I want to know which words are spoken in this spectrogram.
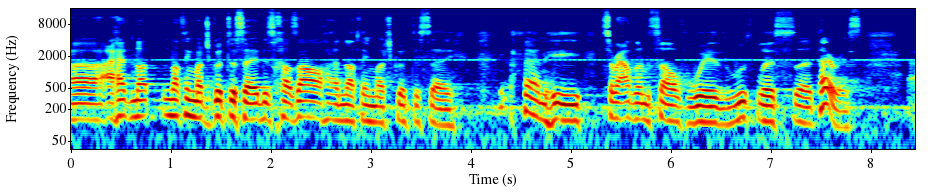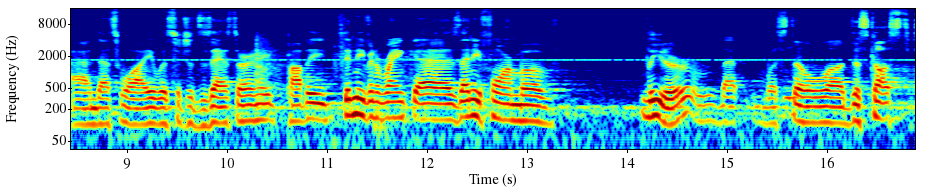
uh, I had not, nothing much good to say because Chazal had nothing much good to say. and he surrounded himself with ruthless uh, terrorists. And that's why it was such a disaster. And he probably didn't even rank as any form of leader. That was still uh, discussed.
